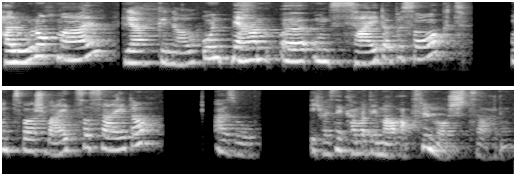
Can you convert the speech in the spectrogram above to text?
Hallo nochmal. Ja, genau. Und wir haben äh, uns Cider besorgt. Und zwar Schweizer Cider. Also, ich weiß nicht, kann man dem auch Apfelmost sagen?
